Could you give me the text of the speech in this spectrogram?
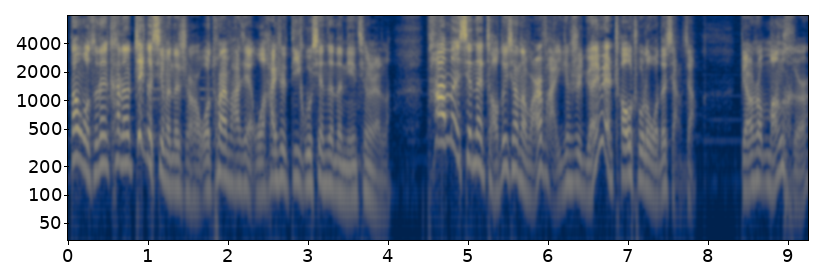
当我昨天看到这个新闻的时候，我突然发现我还是低估现在的年轻人了。他们现在找对象的玩法已经是远远超出了我的想象。比方说盲盒，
